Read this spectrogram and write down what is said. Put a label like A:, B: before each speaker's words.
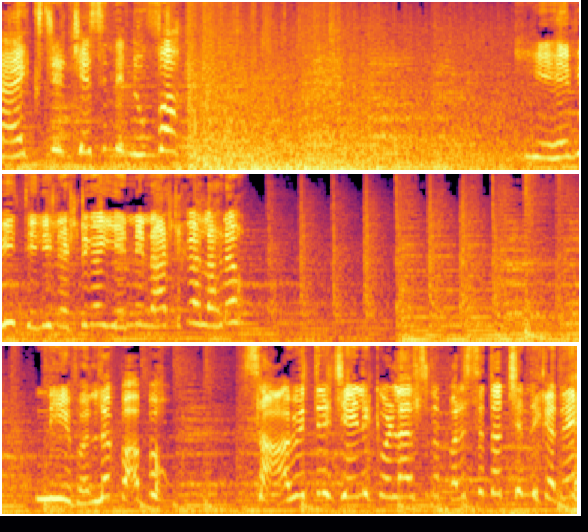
A: Accident చేసింది నువ్వా? ఏవీ తెలియనట్టుగా ఎన్ని నాటకాలు ఆడావు? నీ వల్ల పాపం సావిత్రి జైలుకి వెళ్ళాల్సిన పరిస్థితి వచ్చింది కదే.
